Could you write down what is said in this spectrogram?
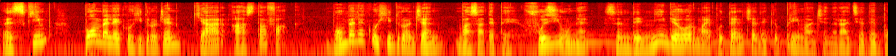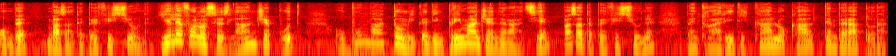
În schimb, bombele cu hidrogen chiar asta fac. Bombele cu hidrogen, bazate pe fuziune, sunt de mii de ori mai puternice decât prima generație de bombe bazate pe fisiune. Ele folosesc la început o bombă atomică din prima generație, bazată pe fisiune, pentru a ridica local temperatura,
